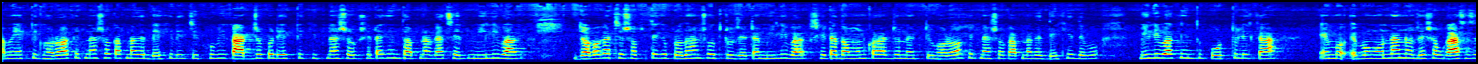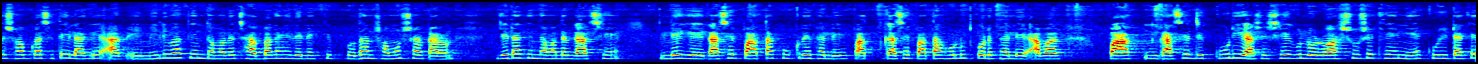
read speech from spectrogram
আমি একটি ঘরোয়া কীটনাশক আপনাদের দেখিয়ে দিচ্ছি, খুবই কার্যকরী একটি কীটনাশক। সেটা কিন্তু আপনার গাছের মিলিবাগ, জবা গাছের সবথেকে প্রধান শত্রু যেটা মিলিবাগ, সেটা দমন করার জন্য একটি ঘরোয়া কীটনাশক আপনাদের দেখিয়ে দেব। মিলিবাগ কিন্তু পর্তুলিকা এবং অন্যান্য যেসব গাছ আছে, সব গাছেতেই লাগে। আর এই মিলিবাগ কিন্তু আমাদের ছাদ বাগানীদের একটি প্রধান সমস্যার কারণ, যেটা কিন্তু আমাদের গাছে লেগে, গাছের পাতা কুকড়ে ফেলে গাছের পাতা হলুদ করে ফেলে, আবার পাত, গাছের যে কুড়ি আসে সেগুলো রস শুষে খেয়ে নিয়ে কুড়িটাকে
